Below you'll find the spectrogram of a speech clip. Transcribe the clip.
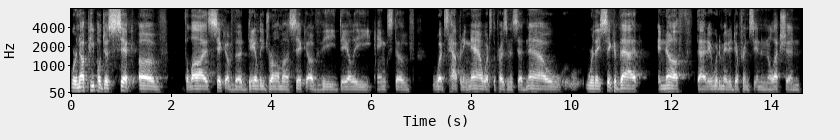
were enough people just sick of the lies, sick of the daily drama, sick of the daily angst of what's happening now, what's the president said now. Were they sick of that enough that it would have made a difference in an election?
